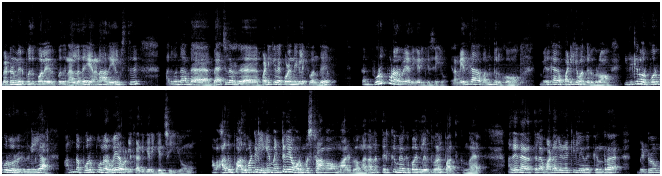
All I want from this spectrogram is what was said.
பெட்ரூம் இருப்பது போல இருப்பது நல்லது. ஏன்னா அது எழுத்து அது வந்து அந்த பேச்சுலர் படிக்கிற குழந்தைகளுக்கு வந்து தன் பொறுப்புணர்வை அதிகரிக்க செய்யும். நம்ம எதுக்காக வந்திருக்கோம்? நம்ம எதுக்காக படிக்க வந்திருக்கிறோம்? இதுக்குன்னு ஒரு பொறுப்புணர்வு இருக்குது இல்லையா? அந்த பொறுப்புணர்வை அவர்களுக்கு அதிகரிக்க செய்யும். அது அது மட்டும் இல்லைங்க மென்டலி அவங்க ரொம்ப ஸ்ட்ராங்காகவும் மாறிடுவாங்க. அதனால தெற்கு மேற்கு பகுதியில் இருக்கிறவங்க பார்த்துக்குங்க. அதே நேரத்தில் வடகிழக்கில் இருக்கின்ற பெட்ரூம்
